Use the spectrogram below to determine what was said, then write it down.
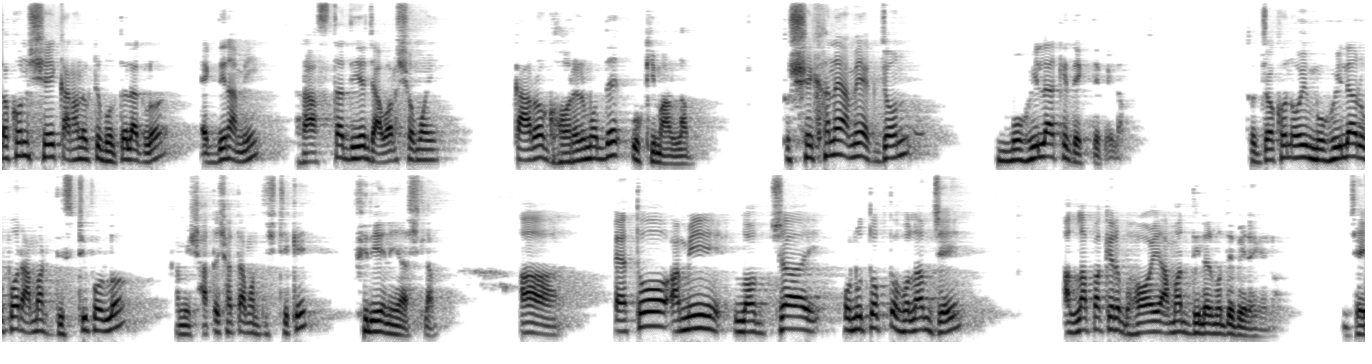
তখন সেই কানা লোকটি বলতে লাগল, একদিন আমি রাস্তা দিয়ে যাওয়ার সময় কারও ঘরের মধ্যে উকি মারলাম। তো সেখানে আমি একজন মহিলাকে দেখতে পেলাম। তো যখন ওই মহিলার উপর আমার দৃষ্টি পড়ল, আমি সাথে সাথে আমার দৃষ্টিকে ফিরিয়ে নিয়ে আসলাম। আর এত আমি লজ্জায় অনুতপ্ত হলাম যে আল্লাহ পাকের ভয় আমার দিলের মধ্যে বেড়ে গেল, যে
